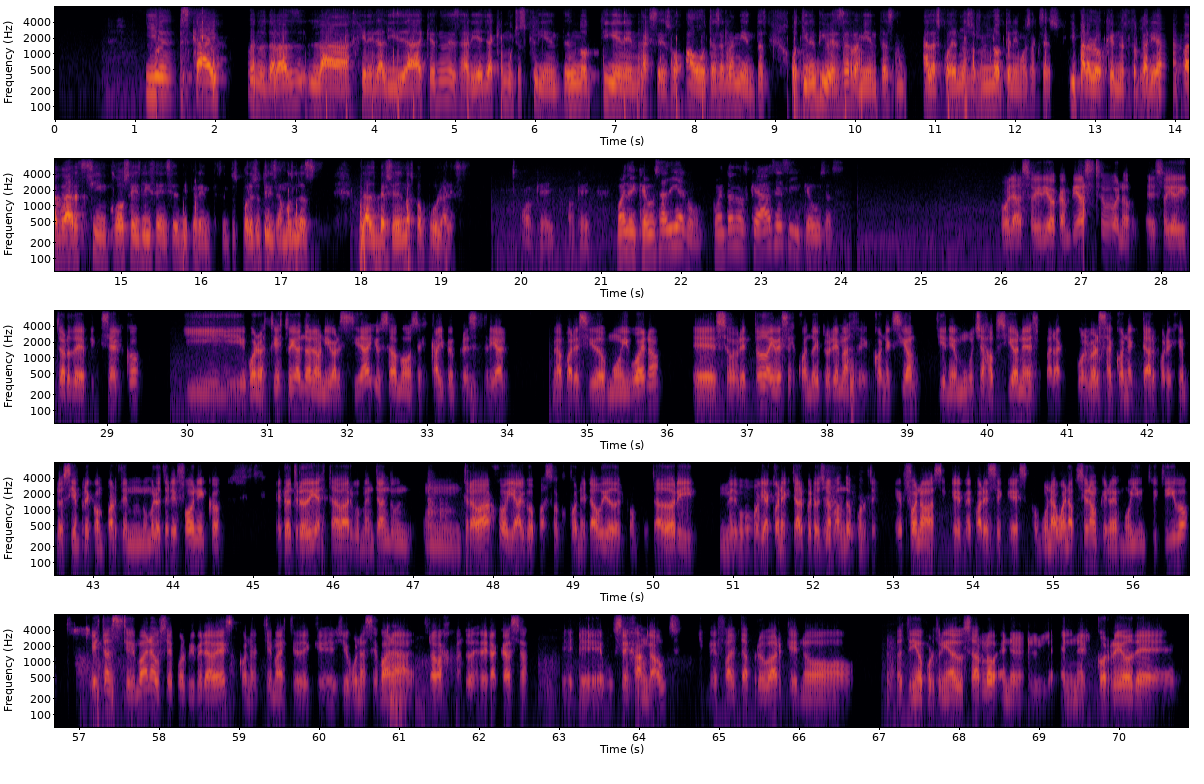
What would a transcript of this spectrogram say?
Y Skype pues nos da la, generalidad que es necesaria, ya que muchos clientes no tienen acceso a otras herramientas o tienen diversas herramientas a las cuales nosotros no tenemos acceso y para lo que nos tocaría pagar cinco o seis licencias diferentes. Entonces, por eso utilizamos las, las versiones más populares. Ok, ok. Bueno, ¿y qué usa Diego? Cuéntanos qué haces y qué usas. Hola, soy Diego Cambiaso, bueno, eh, soy editor de Pixelco, y bueno, estoy estudiando en la universidad y usamos Skype empresarial. Me ha parecido muy bueno. Eh, sobre todo hay veces cuando hay problemas de conexión, tiene muchas opciones para volverse a conectar. Por ejemplo, siempre comparten un número telefónico. El otro día estaba argumentando un, un trabajo y algo pasó con el audio del computador y me volví a conectar, pero llamando por teléfono, así que me parece que es como una buena opción, aunque no es muy intuitivo. Esta semana usé por primera vez con el tema este de que llevo una semana trabajando desde la casa, eh, usé Hangouts y me falta probar que no, no he tenido oportunidad de usarlo. En el, en el correo de,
